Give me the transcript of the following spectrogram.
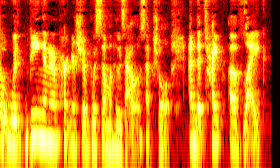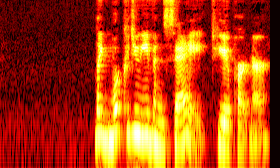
uh, with being in a partnership with someone who's allosexual and the type of like like what could you even say to your partner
